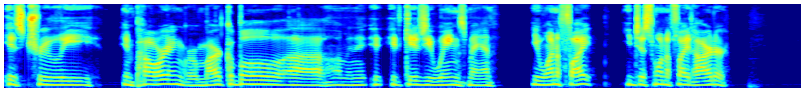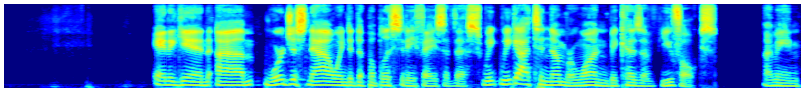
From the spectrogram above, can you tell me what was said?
is truly empowering, remarkable. Uh, I mean, it, it gives you wings, man. You want to fight. You just want to fight harder. And again, um, we're just now into the publicity phase of this. We, we got to number one because of you folks. I mean,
